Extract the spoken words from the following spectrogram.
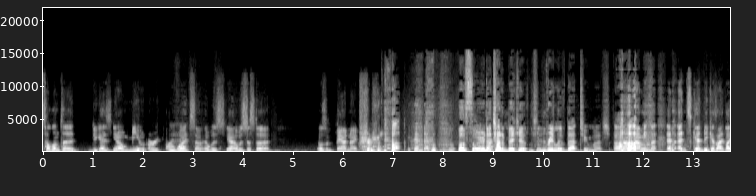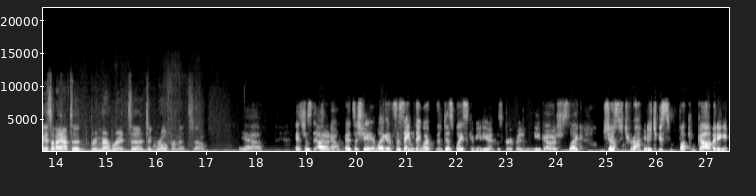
tell them to do you guys, you know, mute or or Mhm. what? So it was yeah, it was just a it was a bad night for me. I'm sorry, I'm not trying to make it relive that too much. no, I mean it, it's good because I like I said I have to remember it to to grow from it. So Yeah. It's just I don't know. It's a shame. Like it's the same thing with the displaced comedians group and Nico. It's just like just try to do some fucking comedy.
